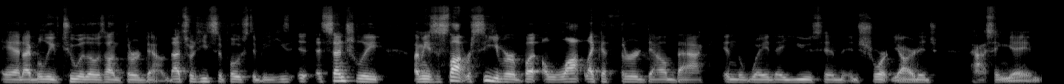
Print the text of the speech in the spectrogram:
and I believe two of those on third down. That's what he's supposed to be. He's essentially, I mean, he's a slot receiver, but a lot like a third down back in the way they use him in short yardage passing game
